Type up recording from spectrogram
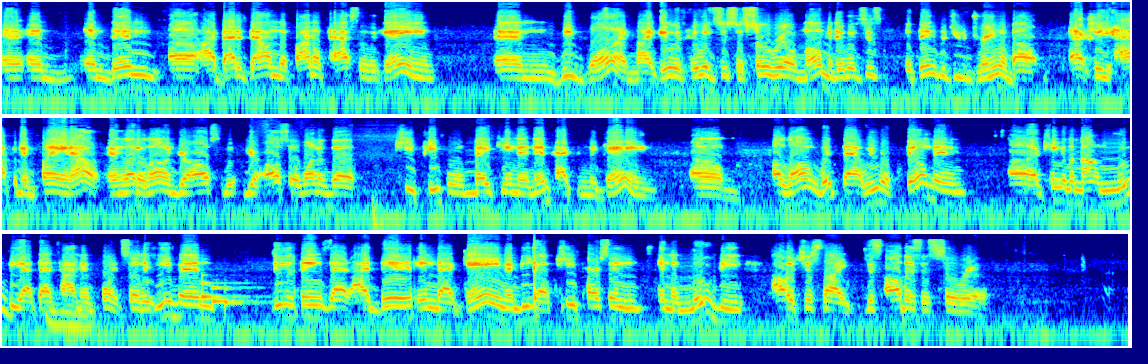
and and, and then uh, I batted down the final pass of the game, and we won. Like it was it was just a surreal moment. It was just the things that you dream about actually happening, playing out, and let alone you're also you're also one of the key people making an impact in the game. Um, along with that, we were filming uh, King of the Mountain movie at that time and point. So to even do the things that I did in that game and be a key person in the movie, I was just like, just all this is surreal.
